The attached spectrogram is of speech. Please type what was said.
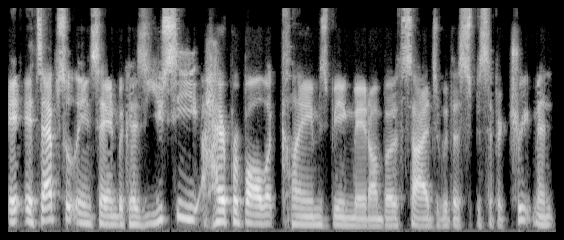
it, it's absolutely insane because you see hyperbolic claims being made on both sides with a specific treatment,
